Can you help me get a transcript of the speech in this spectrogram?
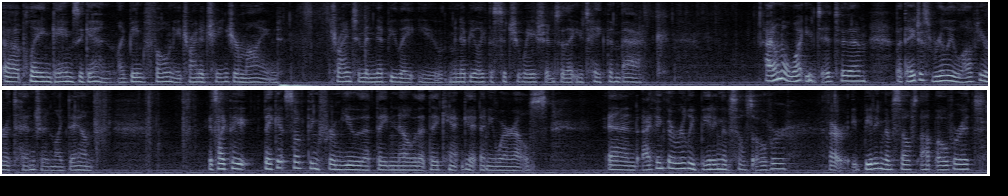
uh, playing games again, like being phony, trying to change your mind, trying to manipulate you, manipulate the situation so that you take them back. I don't know what you did to them, but they just really loved your attention. Like, damn, it's like they they get something from you that they know that they can't get anywhere else. And I think they're really beating themselves over or beating themselves up over it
